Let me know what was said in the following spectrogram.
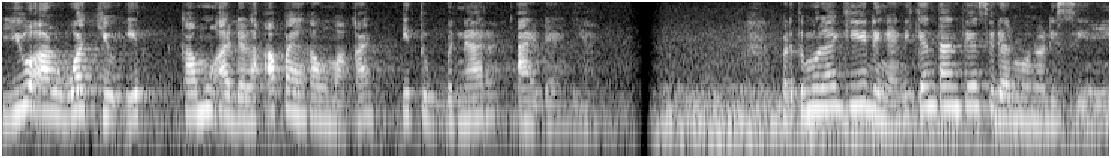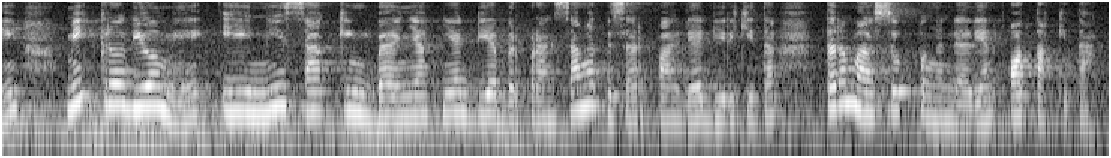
you are what you eat, kamu adalah apa yang kamu makan, itu benar adanya. Bertemu lagi dengan Niken Tante Sudarmono di sini. Mikrobiome ini saking banyaknya dia berperan sangat besar pada diri kita termasuk pengendalian otak kita.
